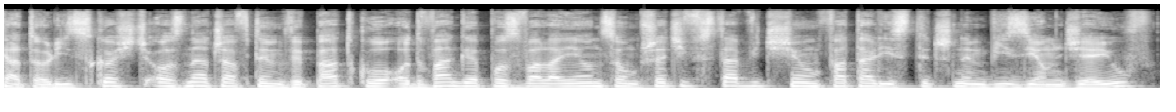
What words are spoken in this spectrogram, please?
Katolickość oznacza w tym wypadku odwagę pozwalającą przeciwstawić się fatalistycznym wizjom dziejów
